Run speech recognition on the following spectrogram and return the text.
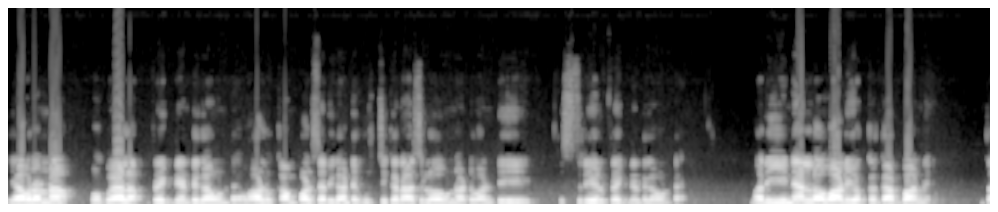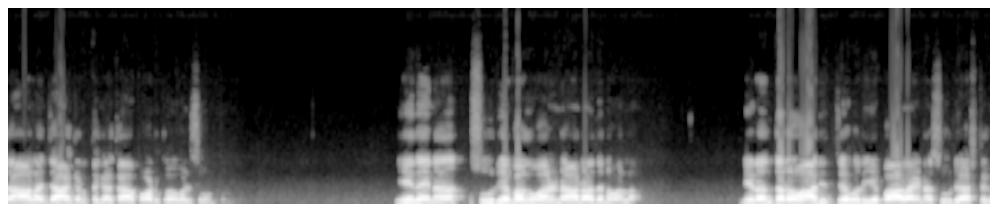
ఎవరన్నా ఒకవేళ ప్రెగ్నెంట్గా ఉంటే వాళ్ళు కంపల్సరీగా అంటే వృశ్చిక రాశిలో ఉన్నటువంటి స్త్రీలు ప్రెగ్నెంట్గా ఉంటాయి మరి ఈ నెలలో వాళ్ళ యొక్క గర్భాన్ని చాలా జాగ్రత్తగా కాపాడుకోవాల్సి ఉంటుంది. ఏదైనా సూర్య భగవానుని ఆరాధన వల్ల నిరంతరం ఆదిత్య హృదయ పారాయణ సూర్యాష్టక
